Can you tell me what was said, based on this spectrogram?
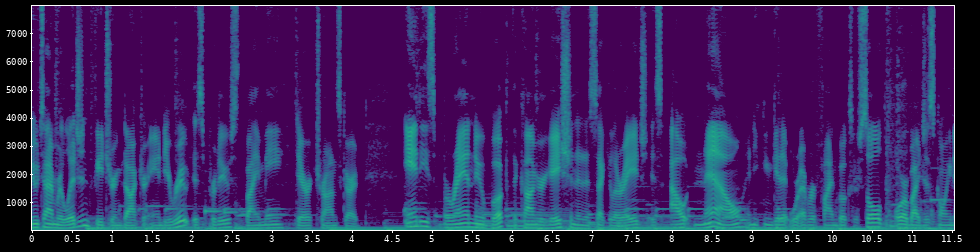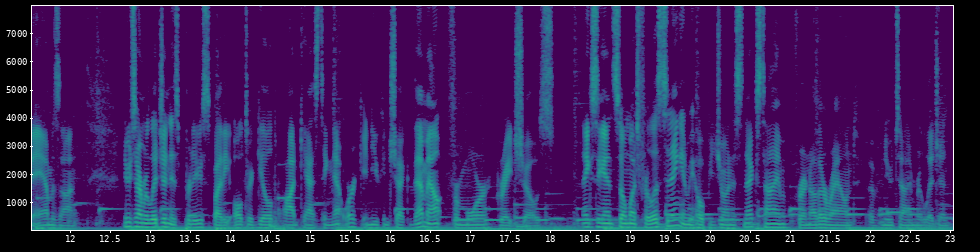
New Time Religion, featuring Dr. Andy Root, is produced by me, Derek Tronsgard. Andy's brand new book, The Congregation in a Secular Age, is out now, and you can get it wherever fine books are sold or by just going to Amazon. New Time Religion is produced by the Altar Guild Podcasting Network, and you can check them out for more great shows. Thanks again so much for listening, and we hope you join us next time for another round of New Time Religion.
